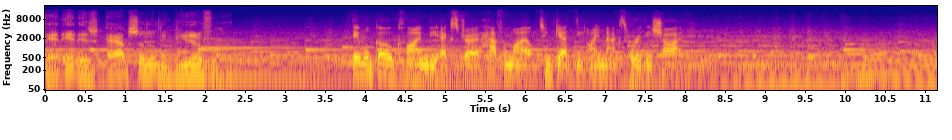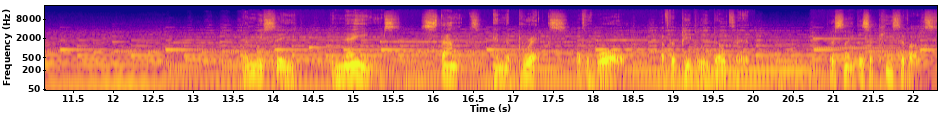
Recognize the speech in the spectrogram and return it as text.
And it is absolutely beautiful. They will go climb the extra half a mile to get the IMAX worthy shot. When we see the names stamped in the bricks of the wall of the people who built it, there's, there's a piece of us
